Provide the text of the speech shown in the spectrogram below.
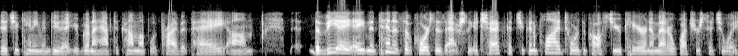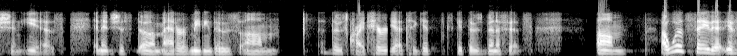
that you can't even do that. You're going to have to come up with private pay. Um, the VA aid and attendance, of course, is actually a check that you can apply toward the cost of your care, no matter what your situation is, and it's just a matter of meeting those um, those criteria to get get those benefits. Um, I would say that if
